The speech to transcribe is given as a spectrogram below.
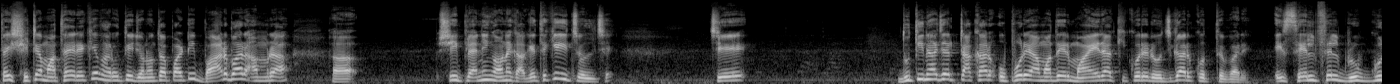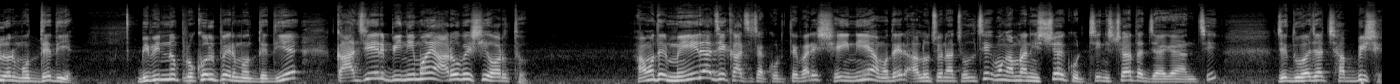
তাই সেটা মাথায় রেখে ভারতীয় জনতা পার্টি বারবার আমরা সেই প্ল্যানিং অনেক আগে থেকেই চলছে যে দু তিন হাজার টাকার উপরে আমাদের মায়েরা কি করে রোজগার করতে পারে এই সেলফ হেল্প গ্রুপগুলোর মধ্যে দিয়ে, বিভিন্ন প্রকল্পের মধ্যে দিয়ে কাজের বিনিময়ে আরও বেশি অর্থ। আমাদের মেয়েরা যে কাজটা করতে পারে সেই নিয়ে আমাদের আলোচনা চলছে এবং আমরা নিশ্চয় করছি, নিশ্চয়তার জায়গায় আনছি যে দু হাজার ছাব্বিশে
